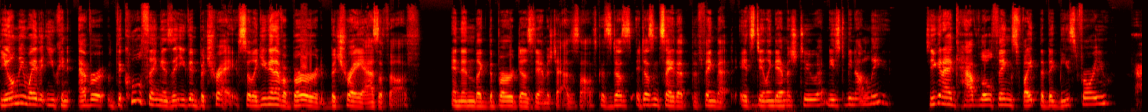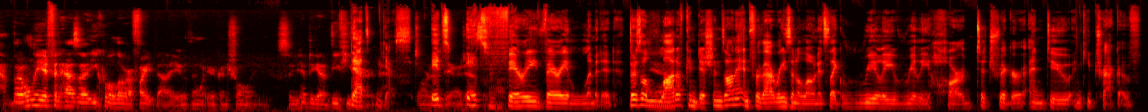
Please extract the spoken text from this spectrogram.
The only way that you can ever the cool thing is that you can betray. So like you can have a bird betray Azathoth. And then like the bird does damage to Azathoth because it does it doesn't say that the thing that it's dealing damage to needs to be non elite. So you can like, have little things fight the big beast for you. but only if it has a equal or lower fight value than what you're controlling. So you have to get a beefy That's bird. yes. in order to It's it's very very limited. There's a Yeah. lot of conditions on it, and for that reason alone, it's like really really hard to trigger and do and keep track of.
